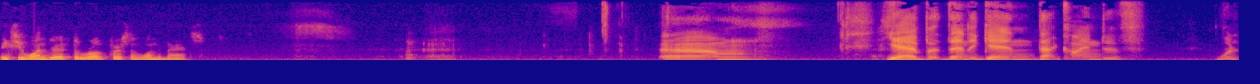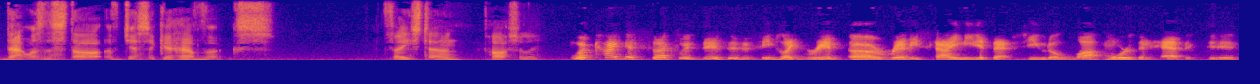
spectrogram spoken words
Makes you wonder if the wrong person won the match. Um, yeah, but then again, that kind of would that was the start of Jessica Havoc's face turn, partially. what kind of sucks with this is it seems like Red, uh, Reby Sky needed that feud a lot more than Havoc did.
